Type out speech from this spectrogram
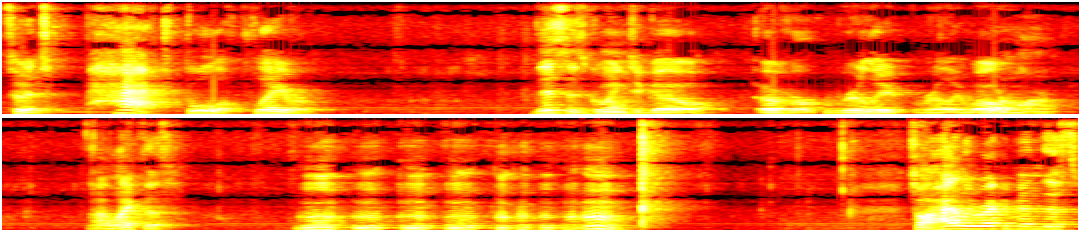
So it's packed full of flavor. This is going to go over really, really well tomorrow. I like this. Mm, mm, mm, so I highly recommend this.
